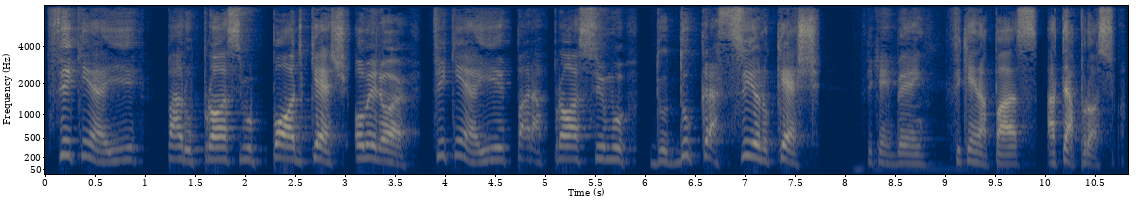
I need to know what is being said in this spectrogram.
Fiquem aí para o próximo podcast, ou melhor, fiquem aí para o próximo do no Cast. Fiquem bem. Fiquem na paz. Até a próxima.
